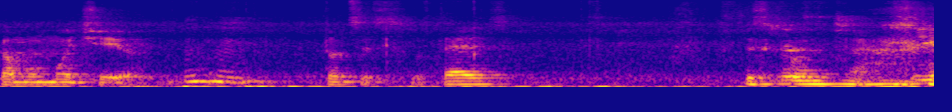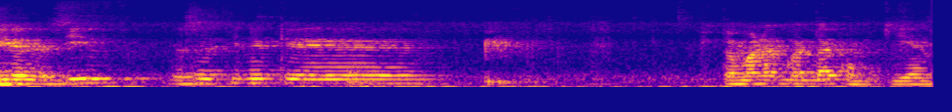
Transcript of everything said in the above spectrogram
como muy chido. Entonces, ustedes. Sí, sí, sí, eso tiene que tomar en cuenta con quién.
